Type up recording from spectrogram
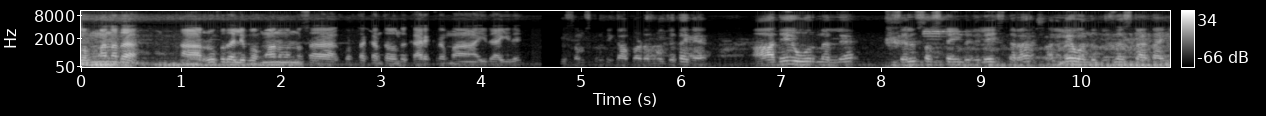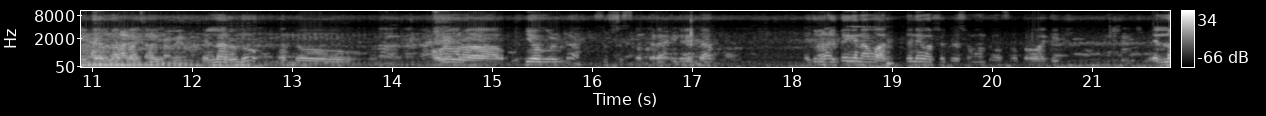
ಬಹುಮಾನದ ರೂಪದಲ್ಲಿ ಬಹುಮಾನವನ್ನು ಸಹ ಕೊಡ್ತಕ್ಕಂಥ ಒಂದು ಕಾರ್ಯಕ್ರಮ ಇದಾಗಿದೆ. ಸಂಸ್ಕೃತಿ ಕಾಪಾಡೋದ್ರ ಜೊತೆಗೆ ಅದೇ ಊರಿನಲ್ಲೇ ಸೆಲ್ಫ್ ಸಸ್ಟೈನ್ಡ್ ವಿಲೇಜ್ ಥರ ಅಲ್ಲೇ ಒಂದು ಬಿಸ್ನೆಸ್ ಸ್ಟಾರ್ಟ್ ಆಗಿ ಡೆವಲಪ್ ಆಗಿ ಎಲ್ಲರೂ ಒಂದು ಅವರವರ ಉದ್ಯೋಗಗಳನ್ನ ಸೃಷ್ಟಿಸ್ಕೊಂತಾರೆ. ಇದರಿಂದ ಇದ್ರ ಜೊತೆಗೆ ನಾವು ಹತ್ತನೇ ವರ್ಷದ ದಶಮಾಂತೋತ್ಸವ ಪರವಾಗಿ ಎಲ್ಲ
